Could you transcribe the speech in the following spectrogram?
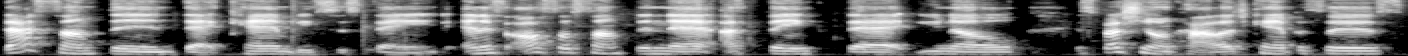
That's something that can be sustained. And it's also something that I think that, you know, especially on college campuses,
